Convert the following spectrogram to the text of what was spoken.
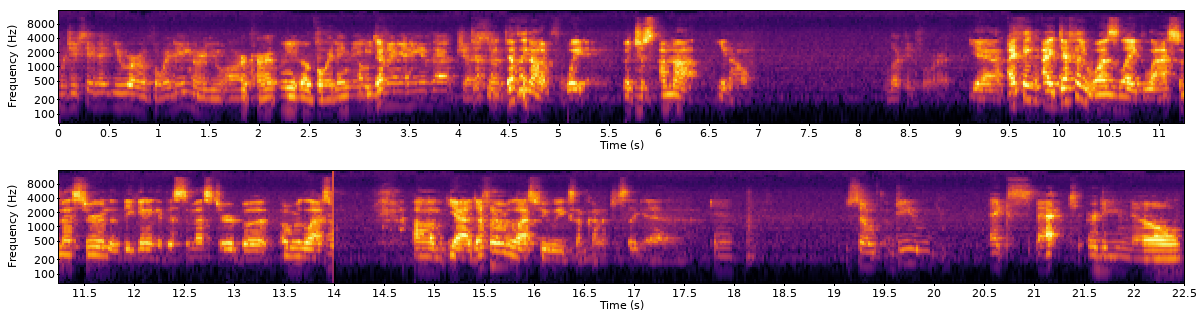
Would you say that you were avoiding, or you are currently avoiding maybe Oh, def- doing any of that? Just definitely, definitely not avoiding, but just I'm not you know Yeah, I think I definitely was like last semester and the beginning of this semester, but over the last, um, yeah, definitely over the last few weeks, I'm kind of just like, eh. So, do you expect or do you know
